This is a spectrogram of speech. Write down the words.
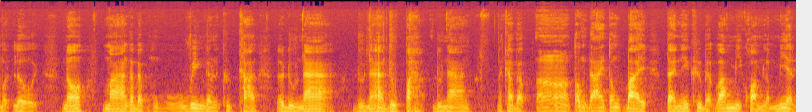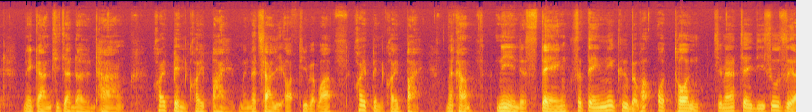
หมดเลยเนาะม้าก็แบบโหวิ่งกันคึกคักแล้วดูหน้า ดูหน้าดูปากดูนาง นะครับแบบอต้องได้ต้องไป แต่นี้คือแบบว่ามีความละเมียดในการที่จะเดินทาง ค่อยเป็นค่อยไป เหมือนกับชาลีออตที่แบบว่าค่อยเป็นค่อยไปนะครับนี่เดอะสเตงสเตงนี่คือแบบว่าอดทนใช่ไหมใจดีสู้เสือ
